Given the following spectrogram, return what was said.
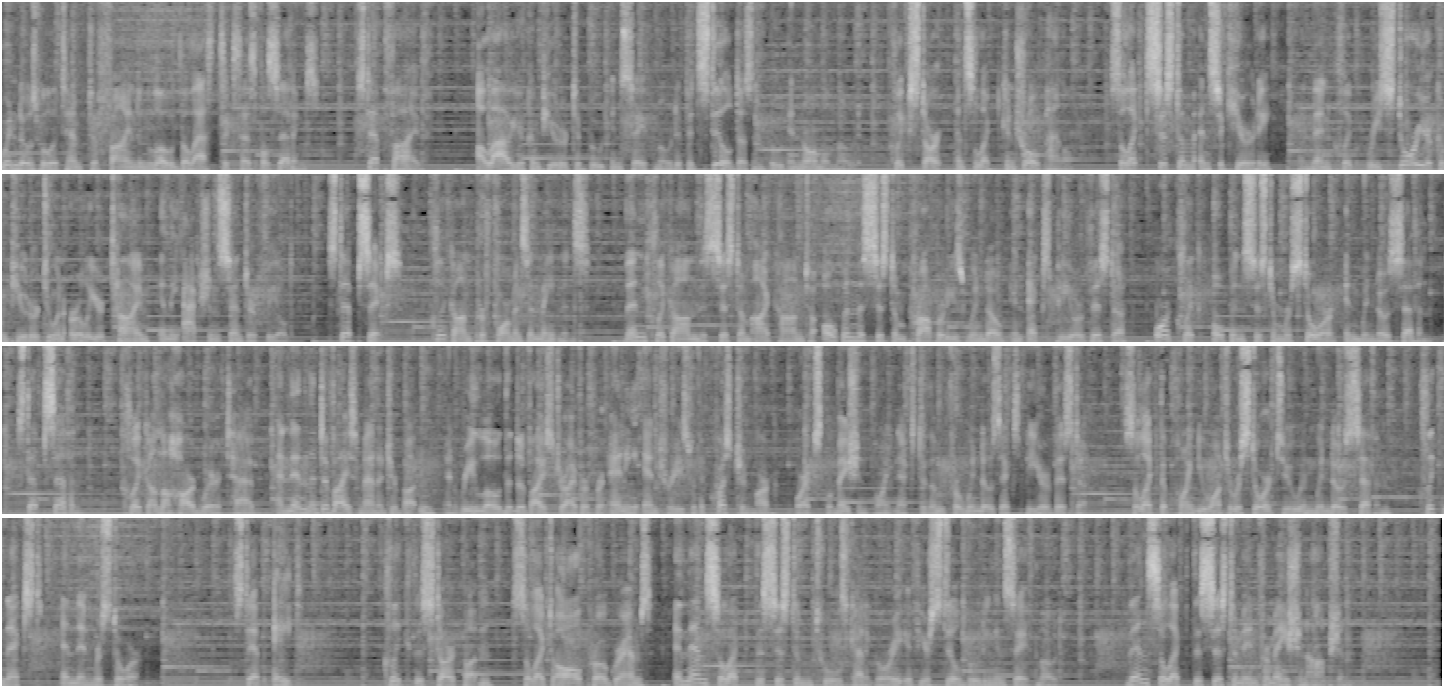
Windows will attempt to find and load the last successful settings. Step 5. Allow your computer to boot in safe mode if it still doesn't boot in normal mode. Click Start and select Control Panel. Select System and Security, and then click Restore your computer to an earlier time in the Action Center field. Step 6. Click on Performance and Maintenance. Then click on the System icon to open the System Properties window in XP or Vista, or click Open System Restore in Windows 7. Step 7. Click on the Hardware tab and then the Device Manager button and reload the device driver for any entries with a question mark or exclamation point next to them for Windows XP or Vista. Select the point you want to restore to in Windows 7, click Next, and then Restore. Step 8. Click the Start button, select all programs, and then select the System Tools category if you're still booting in safe mode. Then select the System Information option.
